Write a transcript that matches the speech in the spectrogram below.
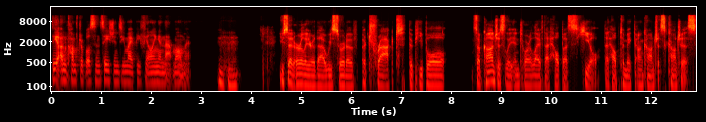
the uncomfortable sensations you might be feeling in that moment. Mhm. You said earlier that we sort of attract the people subconsciously into our life that help us heal, that help to make the unconscious conscious.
